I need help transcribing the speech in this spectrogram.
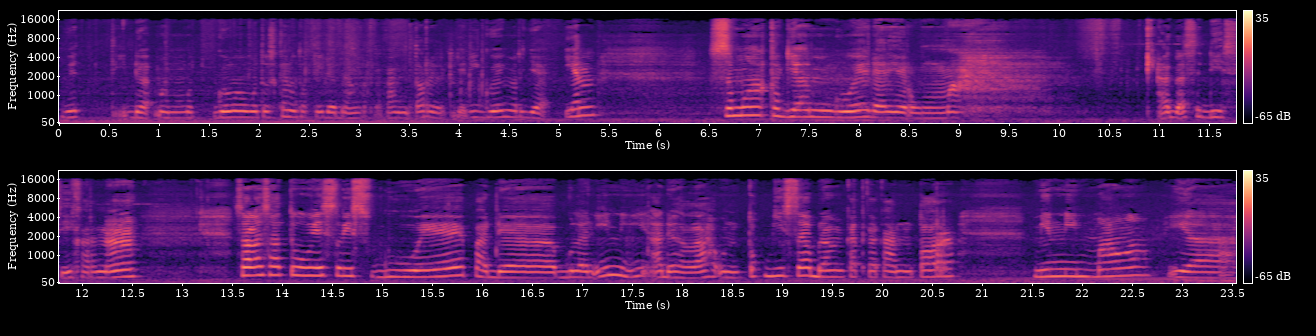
gue tidak memut gue memutuskan untuk tidak berangkat ke kantor jadi gue ngerjain semua kerjaan gue dari rumah. Agak sedih sih karena salah satu wishlist gue pada bulan ini adalah untuk bisa berangkat ke kantor minimal ya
